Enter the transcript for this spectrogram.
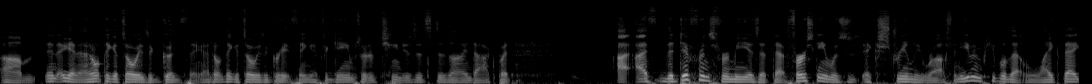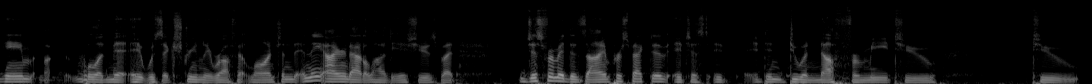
Um, and again, I don't think it's always a good thing. I don't think it's always a great thing if a game sort of changes its design doc. But I, I, the difference for me is that that first game was extremely rough, and even people that like that game uh, will admit it was extremely rough at launch, and and they ironed out a lot of the issues. But just from a design perspective, it just it, it didn't do enough for me to to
